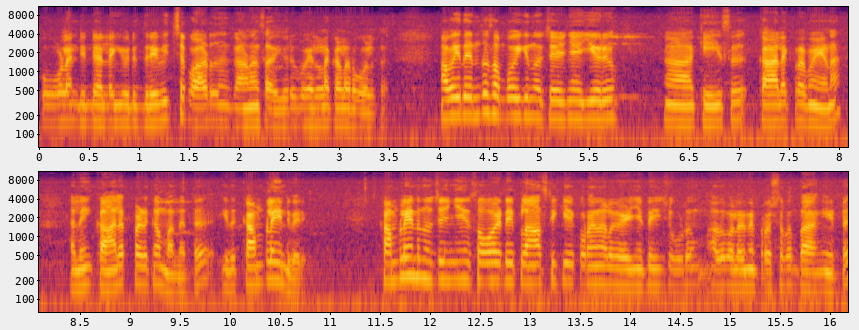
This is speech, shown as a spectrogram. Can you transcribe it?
കൂളന്റിന്റെ അല്ലെങ്കിൽ ഒരു ദ്രവിച്ച പാട് കാണാൻ സാധിക്കും ഒരു വെള്ള കളർ പോലത്തെ. അപ്പോൾ ഇത് എന്ത് സംഭവിക്കുന്നു വെച്ച് കഴിഞ്ഞാൽ ഈ ഒരു കേസ് കാലക്രമേണ അല്ലെങ്കിൽ കാലപ്പഴക്കം വന്നിട്ട് ഇത് കംപ്ലൈന്റ് വരും. കംപ്ലൈന്റ് എന്ന് വെച്ച് കഴിഞ്ഞാൽ സ്വാഭാവികമായിട്ട് ഈ പ്ലാസ്റ്റിക് കുറേ നാൾ കഴിഞ്ഞിട്ട് ഈ ചൂടും അതുപോലെ തന്നെ പ്രഷറും താങ്ങിയിട്ട്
